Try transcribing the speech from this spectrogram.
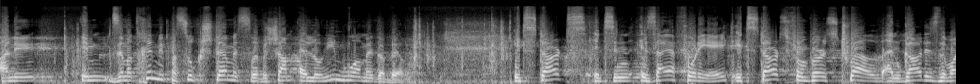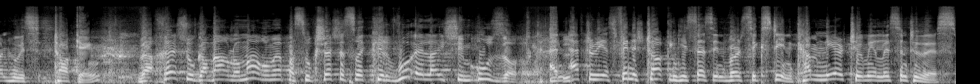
אני, אם, זה מתחיל מפסוק 12 ושם אלוהים הוא המדבר. It starts, it's in Isaiah 48, it starts from verse 12, and God is the one who is talking. ואחרי שהוא גמר לומר, הוא אומר פסוק 16, קרבו אליי שמעו זאת. And after he has finished talking, he says in verse 16, Come near to me, listen to this.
